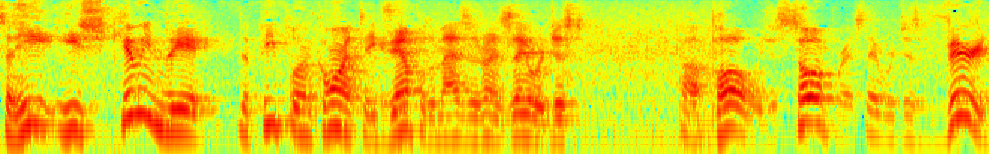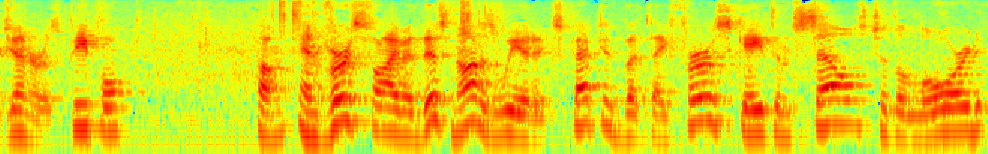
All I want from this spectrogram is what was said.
So he, he's giving the, the people in Corinth the example of the Macedonians. They were just, uh, Paul was just so impressed. They were just very generous people. Um, and verse 5, and this not as we had expected, but they first gave themselves to the Lord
